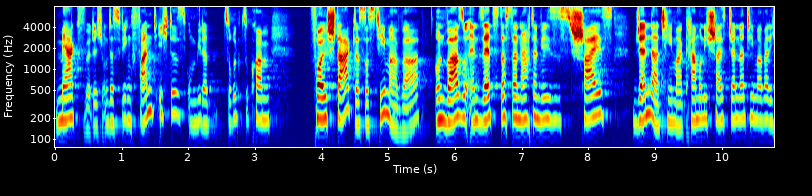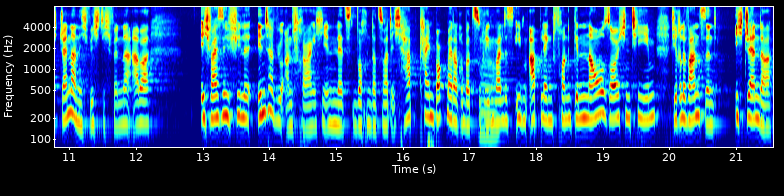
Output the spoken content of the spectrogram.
merkwürdig. Und deswegen fand ich das, um wieder zurückzukommen, voll stark, dass das Thema war und war so entsetzt, dass danach dann wieder dieses scheiß Gender-Thema kam. Und nicht scheiß Gender-Thema, weil ich Gender nicht wichtig finde, aber ich weiß nicht, wie viele Interviewanfragen ich in den letzten Wochen dazu hatte. Ich habe keinen Bock mehr darüber zu reden, mhm. weil es eben ablenkt von genau solchen Themen, die relevant sind. Ich gender,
